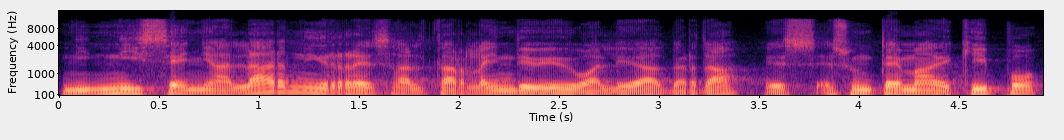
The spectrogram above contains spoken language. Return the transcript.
ni, señalar ni resaltar la individualidad, ¿verdad? Es, un tema de equipo,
